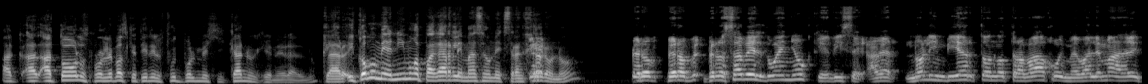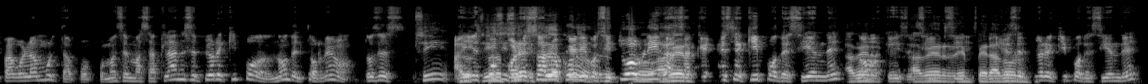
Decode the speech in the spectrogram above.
a, todos los problemas que tiene el fútbol mexicano en general, ¿no? Claro, y cómo me animo a pagarle más a un extranjero, ¿no? Pero, pero, pero sabe el dueño que dice, a ver, no le invierto, no trabajo y me vale madre y pago la multa, como es el Mazatlán, es el peor equipo, ¿no? Del torneo. Entonces, sí, ahí es por eso lo que digo, si tú obligas a, que ese equipo desciende, a ver, a ver, emperador. Si ese peor equipo desciende,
